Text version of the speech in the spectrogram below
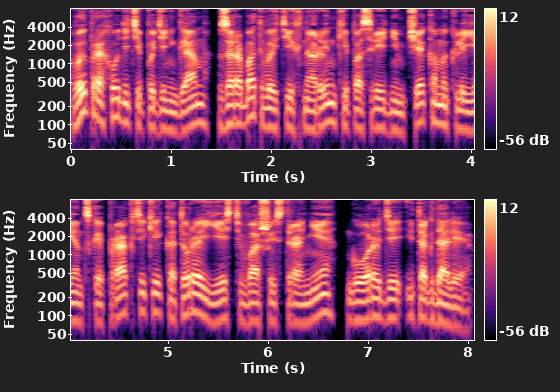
Вы проходите по деньгам, зарабатываете их на рынке по средним чекам и клиентской практике, которая есть в вашей стране, городе и так далее.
